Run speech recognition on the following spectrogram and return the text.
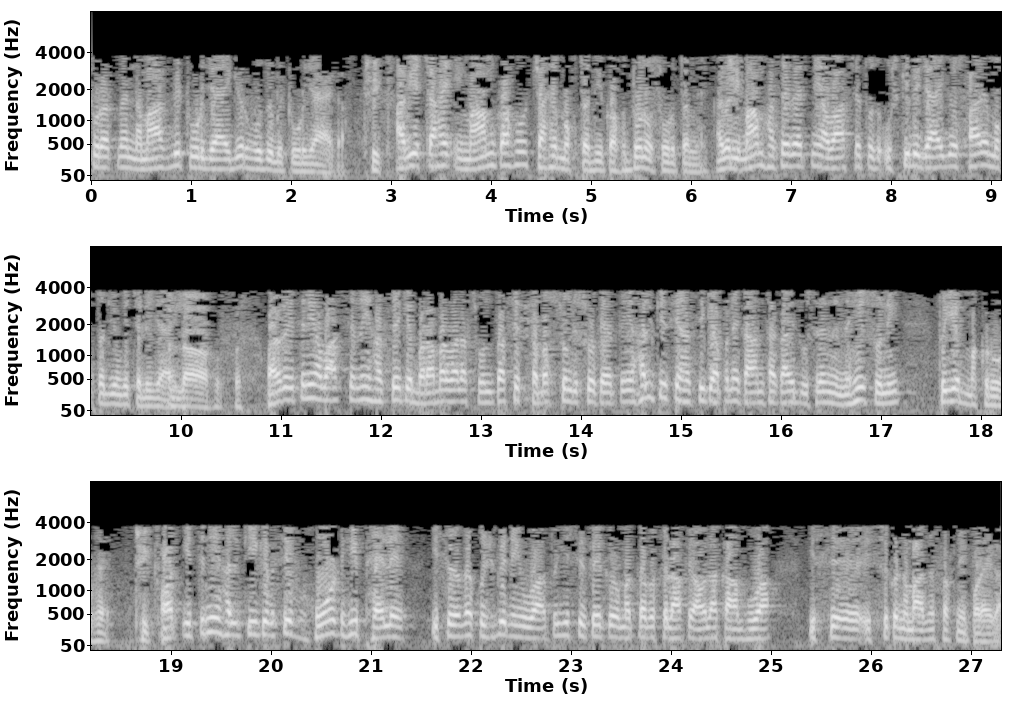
صورت میں نماز بھی ٹوٹ جائے گی اور وضو بھی ٹوٹ جائے گا۔ ٹھیک۔ اب یہ چاہے امام کا ہو چاہے مقتدی کا ہو دونوں صورتوں میں۔ اگر امام ہنسے گا اتنی آواز سے تو اس کی بھی جائے گی اور سارے مقتدیوں کی چلی جائے گی۔ اور اگر اتنی آواز سے نہیں ہنسے کہ برابر والا سنتا صرف تبسم جس کو کہتے ہیں ہلکی سی ہنسی کے اپنے کان تک آئی دوسرے نے نہیں سنی تو یہ مکرو ہے۔ ٹھیک۔ اور اتنی ہلکی کہ صرف ہونٹ ہی پھیلے اس سے زیادہ کچھ بھی نہیں ہوا تو یہ صرف ایک مطلب خلاف اولا کام ہوا۔ اس سے اس سے کوئی نماز میں فرق نہیں پڑے گا۔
